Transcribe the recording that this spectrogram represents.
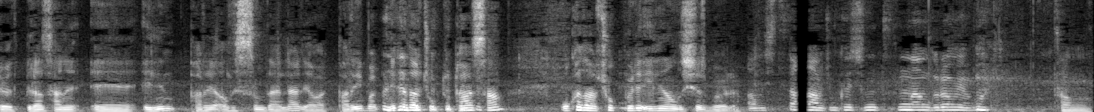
Evet biraz hani e, elin paraya alışsın derler ya bak parayı bak ne kadar çok tutarsan o kadar çok böyle elin alışır böyle. Alıştı amcım kaşıntısından duramıyorum. Tamam.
